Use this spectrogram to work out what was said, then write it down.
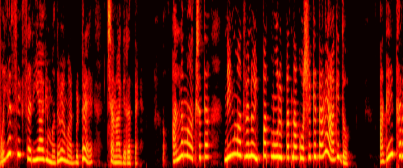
ವಯಸ್ಸಿಗೆ ಸರಿಯಾಗಿ ಮದುವೆ ಮಾಡಿಬಿಟ್ರೆ ಚೆನ್ನಾಗಿರತ್ತೆ. ಅಲ್ಲಮ್ಮ ಅಕ್ಷತಾ, ನಿನ್ ಮದ್ವೆನೂ ಇಪ್ಪತ್ಮೂರು, ಇಪ್ಪತ್ನಾಲ್ಕು ವರ್ಷಕ್ಕೆ ತಾನೇ ಆಗಿದ್ದು. ಅದೇ ಥರ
